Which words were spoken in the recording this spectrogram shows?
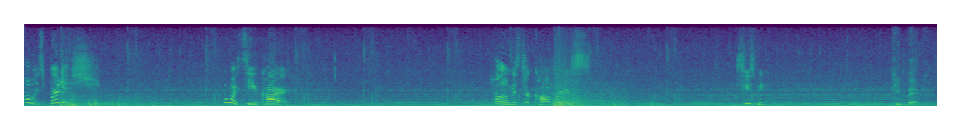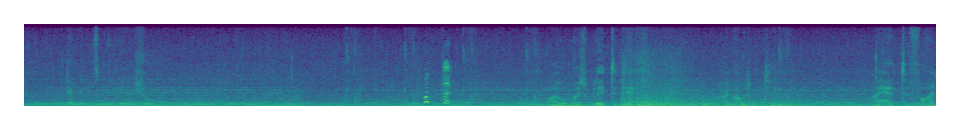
Oh, it's British. Oh, I see a car. Hello, Mr. Coppers. Excuse me. Kick back. The ambulance will be here shortly. What the? I almost bled to death. I couldn't. I had to find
